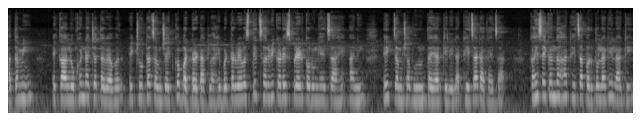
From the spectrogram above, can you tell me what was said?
आता मी एका लोखंडाच्या तव्यावर एक छोटा चमचा इतकं बटर टाकलं आहे. बटर व्यवस्थित सर्वीकडे स्प्रेड करून घ्यायचं आहे आणि एक चमचा भरून तयार केलेला ठेचा टाकायचा. काही सेकंद हा ठेचा परतोला गेला की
